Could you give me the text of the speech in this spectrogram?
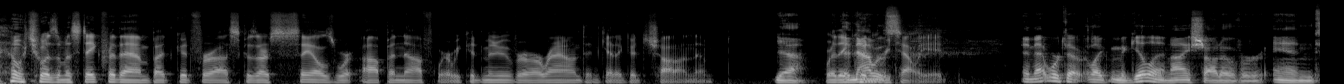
which was a mistake for them, but good for us because our sails were up enough where we could maneuver around and get a good shot on them. Yeah, where they and couldn't was, retaliate. And that worked out. Like Magilla and I shot over, and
